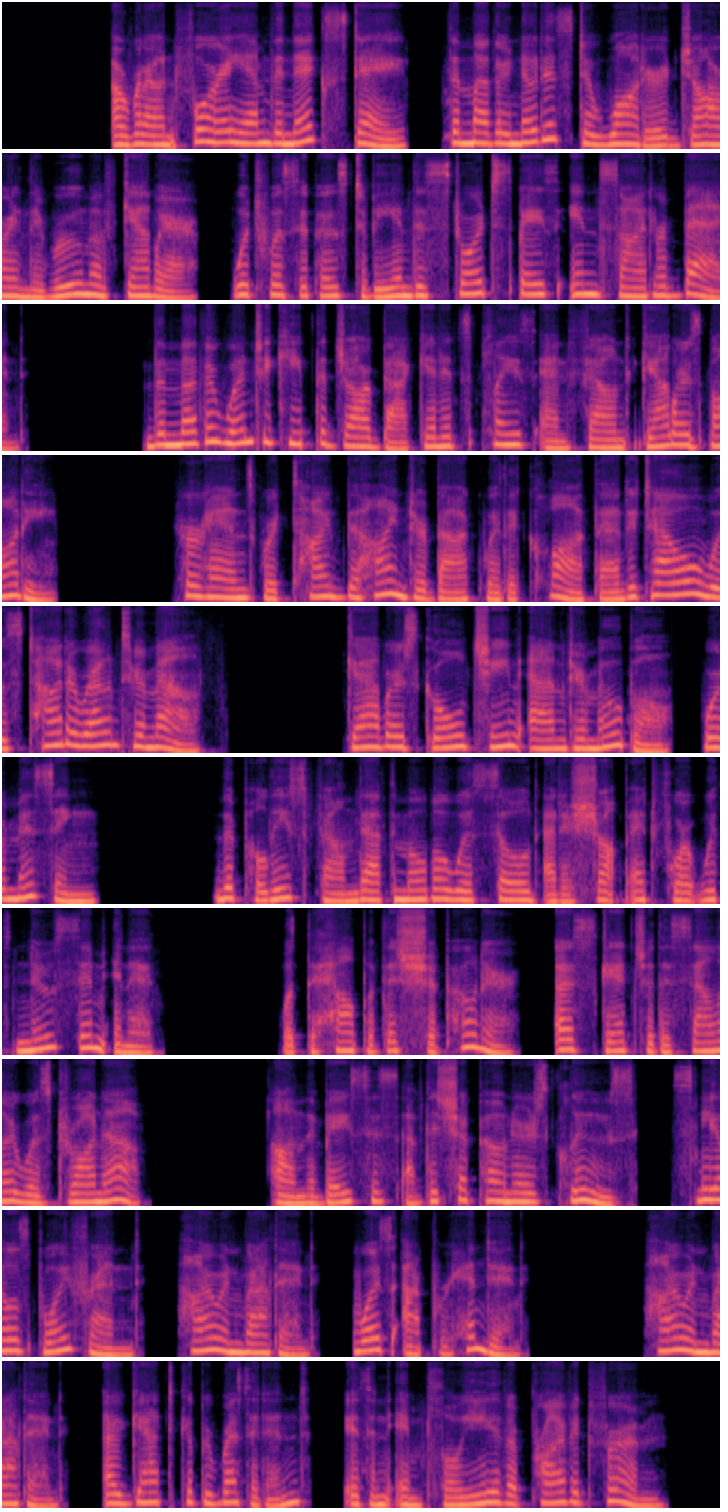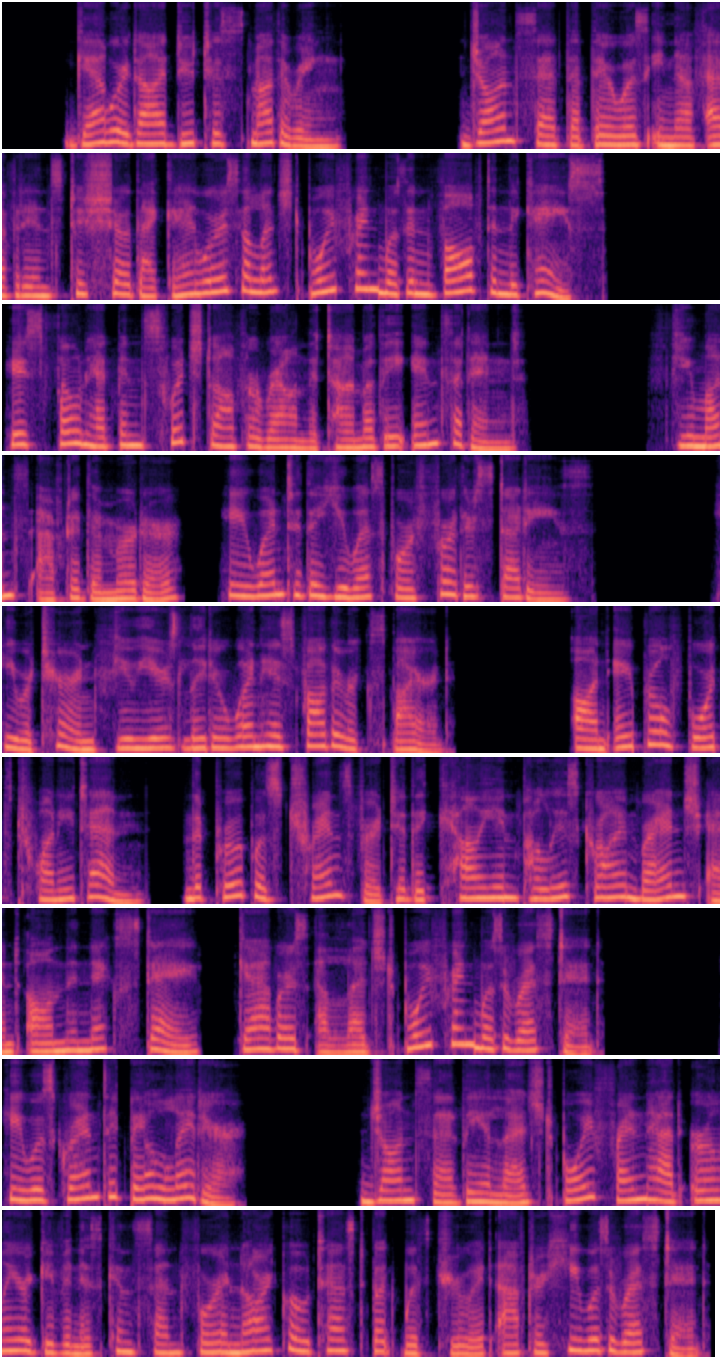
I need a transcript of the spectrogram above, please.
Around 4 a.m. the next day, the mother noticed a water jar in the room of Gawar, which was supposed to be in the storage space inside her bed. The mother went to keep the jar back in its place and found Gawar's body. Her hands were tied behind her back with a cloth and a towel was tied around her mouth. Gawar's gold chain and her mobile were missing. The police found that the mobile was sold at a shop at Fort with no SIM in it. With the help of the ship owner, a sketch of the seller was drawn up. On the basis of the ship owner's clues, Snehal's boyfriend, Hiran Rathod, was apprehended. Hiran Rathod, a Ghatkopar resident, is an employee of a private firm. Gawar died due to smothering. John said that there was enough evidence to show that Gawar's alleged boyfriend was involved in the case. His phone had been switched off around the time of the incident. Few months after the murder, he went to the U.S. for further studies. He returned few years later when his father expired. On April 4, 2010, the probe was transferred to the Kalyan Police Crime Branch and on the next day, Gawar's alleged boyfriend was arrested. He was granted bail later. John said the alleged boyfriend had earlier given his consent for a narco test but withdrew it after he was arrested.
